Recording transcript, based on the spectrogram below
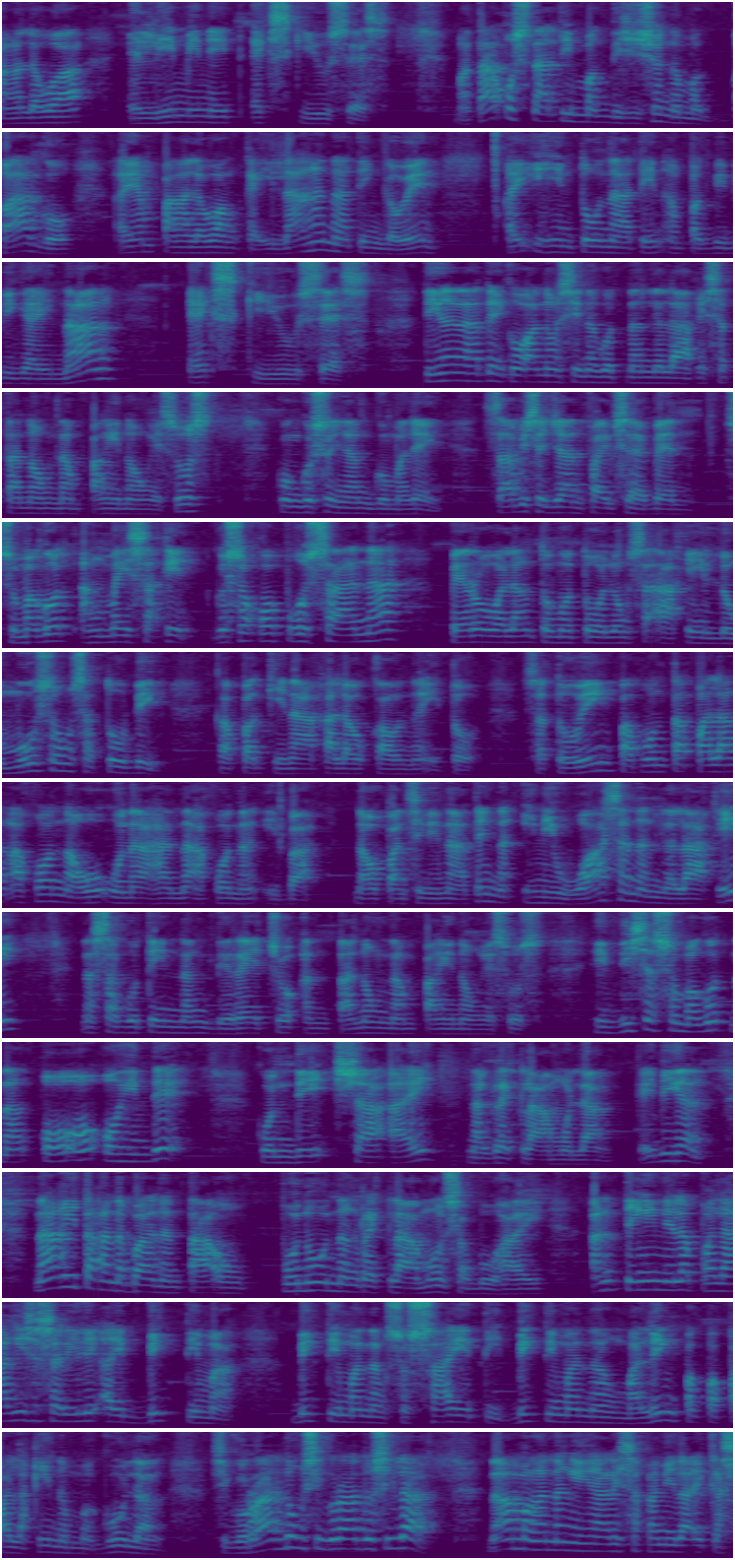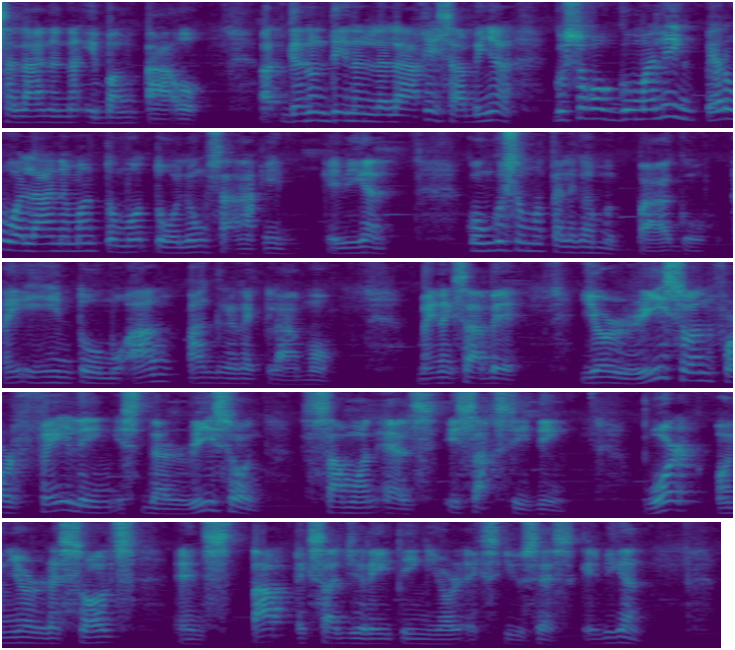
Pangalawa, eliminate excuses. Matapos natin magdesisyon na magbago, ay ang pangalawang kailangan natin gawin ay ihinto natin ang pagbibigay ng excuses. Tingnan natin kung anong sinagot ng lalaki sa tanong ng Panginoong Yesus kung gusto niyang gumaling. Sabi sa John 5.7, Sumagot ang may sakit. Gusto ko po sana pero walang tumutulong sa aking lumusong sa tubig kapag kinakalawkaw na ito. Sa tuwing papunta pa lang ako, nauunahan na ako ng iba. Naupansinin natin na iniwasan ng lalaki na sagutin ng diretso ang tanong ng Panginoong Yesus. Hindi siya sumagot ng oo o hindi, kundi siya ay nagreklamo lang. Kaibigan, nakita ka na ba ng taong puno ng reklamo sa buhay? Ang tingin nila palagi sa sarili ay biktima biktima ng society, biktima ng maling pagpapalaki ng magulang. Siguradong sigurado sila na ang mga nangyayari sa kanila ay kasalanan ng ibang tao. At ganun din ang lalaki. Sabi niya, gusto ko gumaling pero wala namang tumutulong sa akin. Kaibigan, kung gusto mo talaga magbago, ay ihinto mo ang pagrereklamo. May nagsabi, your reason for failing is the reason someone else is succeeding. Work on your results and stop exaggerating your excuses. Kaibigan,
